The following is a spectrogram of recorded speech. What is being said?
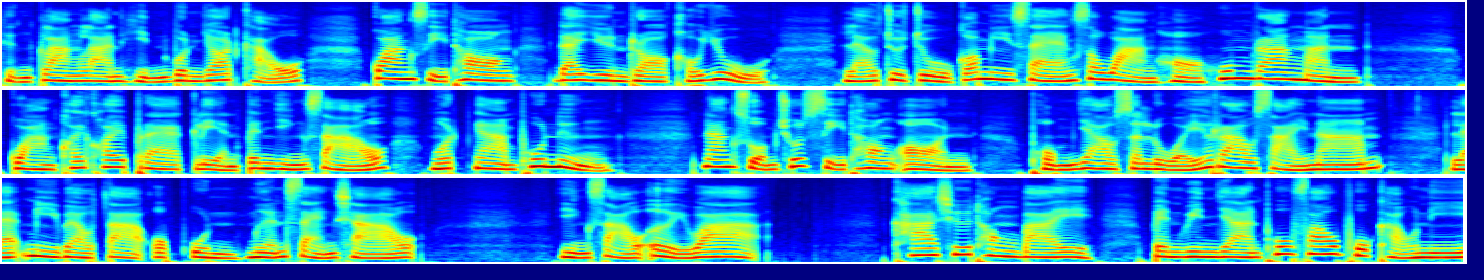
ถึงกลางลานหินบนยอดเขา กวางสีทองได้ยืนรอเขาอยู่ แล้วจู่ๆก็มีแสงสว่างห่อหุ้มร่างมัน กวางค่อยๆ แปลเปลี่ยนเป็นหญิงสาว งดงามผู้หนึ่ง นางสวมชุดสีทองอ่อน ผมยาวสลวยราวสายน้ำ และมีแววตาอบอุ่นเหมือนแสงเช้า หญิงสาวเอ่ยว่าข้าชื่อทองใบ เป็นวิญญาณผู้เฝ้าภูเขานี้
